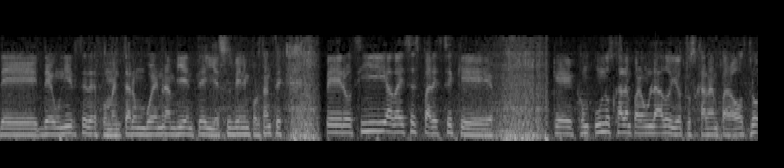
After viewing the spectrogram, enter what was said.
de, de, unirse, de fomentar un buen ambiente y eso es bien importante. Pero sí a veces parece que que unos jalan para un lado y otros jalan para otro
